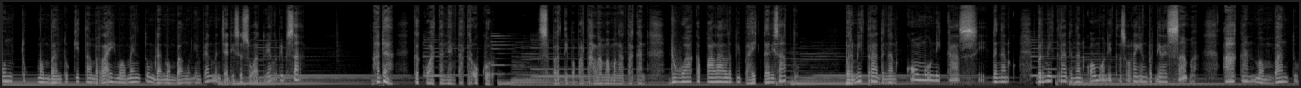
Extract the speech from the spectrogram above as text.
untuk membantu kita meraih momentum dan membangun impian menjadi sesuatu yang lebih besar. Ada kekuatan yang tak terukur. Seperti pepatah lama mengatakan, dua kepala lebih baik dari satu. Bermitra dengan komunikasi dengan bermitra dengan komunitas orang yang bernilai sama akan membantu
